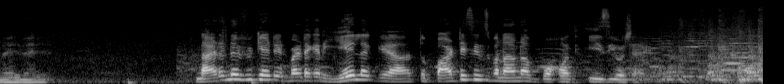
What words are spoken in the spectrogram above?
well well I don't know if you get it, but अगर ये लग गया तो पार्टीशंस बनाना बहुत इजी हो जाएगा।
